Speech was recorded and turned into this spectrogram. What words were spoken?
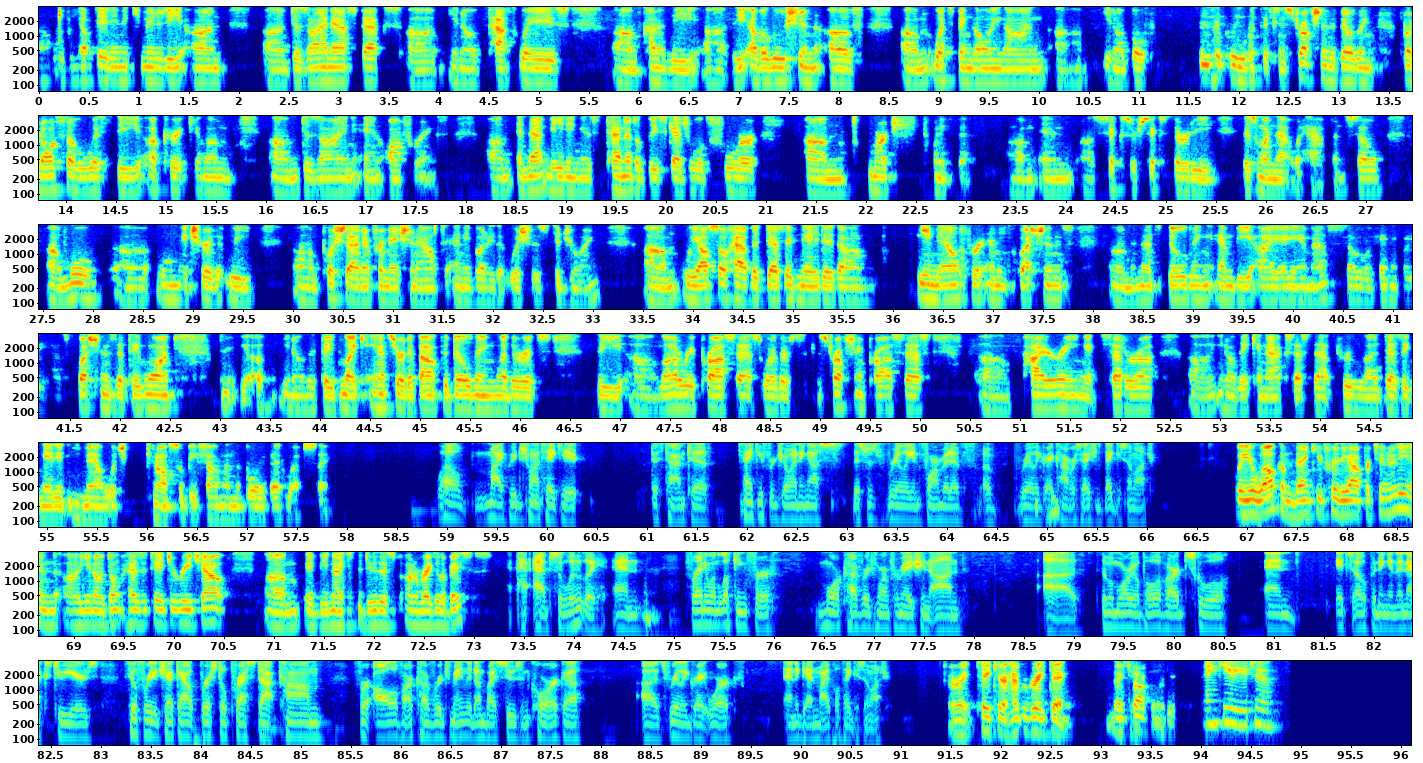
uh, we'll be updating the community on uh, design aspects, uh, you know, pathways, um, kind of the the evolution of um, what's been going on, you know, both physically with the construction of the building, but also with the curriculum um, design and offerings. Um, and that meeting is tentatively scheduled for um, March 25th. Um, and uh, 6 or 6.30 is when that would happen. So um, we'll, uh, we'll make sure that we um, push that information out to anybody that wishes to join. Um, we also have a designated email for any questions um, and that's building MBIAMS. So if anybody has questions that they want, uh, you know, that they'd like answered about the building, whether it's the uh, lottery process, whether it's the construction process, um, hiring, etc. Uh, you know, they can access that through a designated email, which can also be found on the Board of Ed website. Well, Mike, we just want to take you this time to thank you for joining us. This was really informative, a really great conversation. Thank you so much. Well, you're welcome. Thank you for the opportunity, and uh, you know, don't hesitate to reach out. Um, it'd be nice to do this on a regular basis. Absolutely, and for anyone looking for more coverage, more information on uh, the Memorial Boulevard School and its opening in the next two years, feel free to check out bristolpress.com for all of our coverage, mainly done by Susan Corica. Uh, it's really great work. And again, Michael, thank you so much. All right. Take care. Have a great day. Nice talking with you. Thank you. You too.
